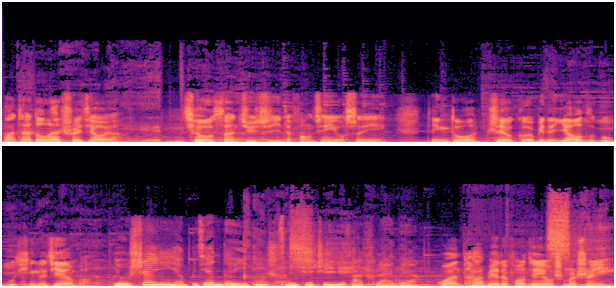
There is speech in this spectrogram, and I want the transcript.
大家都在睡觉呀。就算居之一的房间有声音，顶多只有隔壁的耀子姑姑听得见吧。有声音也不见得一定是从居之一发出来的呀。管他别的房间有什么声音，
